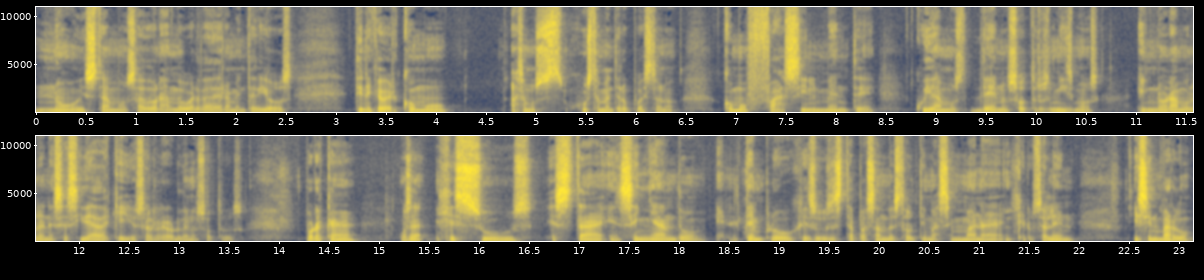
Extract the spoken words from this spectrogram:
no estamos adorando verdaderamente a Dios tiene que ver cómo hacemos justamente lo opuesto, ¿no? Cómo fácilmente cuidamos de nosotros mismos, ignoramos la necesidad de aquellos alrededor de nosotros. Por acá o sea, Jesús está enseñando en el templo, Jesús está pasando esta última semana en Jerusalén. Y sin embargo,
